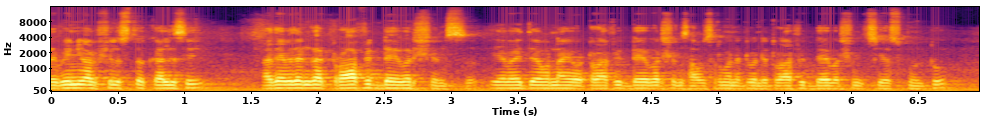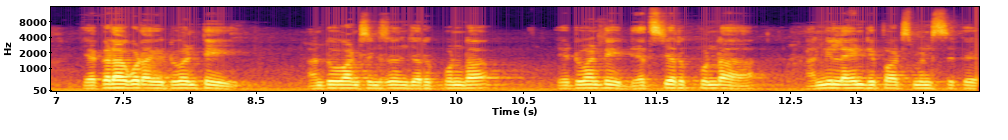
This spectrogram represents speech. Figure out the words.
రెవెన్యూ అఫీషియల్స్తో కలిసి అదేవిధంగా ట్రాఫిక్ డైవర్షన్స్ ఏవైతే ఉన్నాయో ట్రాఫిక్ డైవర్షన్స్ అవసరమైనటువంటి ట్రాఫిక్ డైవర్షన్స్ చేసుకుంటూ ఎక్కడా కూడా ఎటువంటి అంటూ వాంట్స్ ఇన్సిడెంట్ జరగకుండా ఎటువంటి డెత్స్ జరగకుండా అన్ని లైన్ డిపార్ట్మెంట్స్కి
